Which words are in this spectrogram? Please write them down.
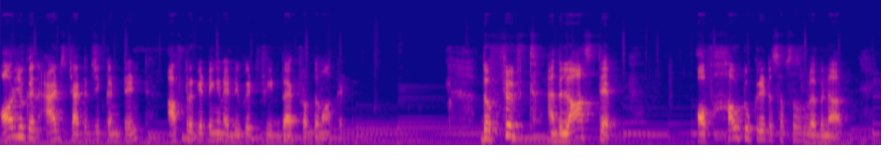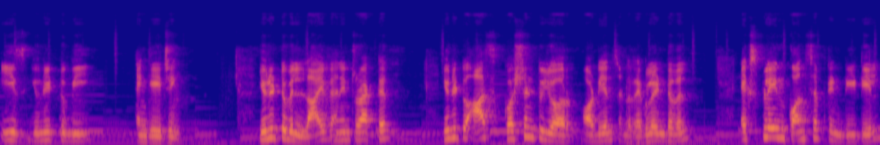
or you can add strategic content after getting an adequate feedback from the market. The fifth and the last step of how to create a successful webinar is you need to be engaging. You need to be live and interactive. You need to ask question to your audience at a regular interval, explain concept in detail,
